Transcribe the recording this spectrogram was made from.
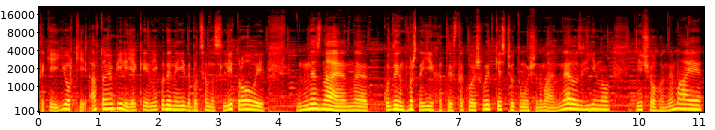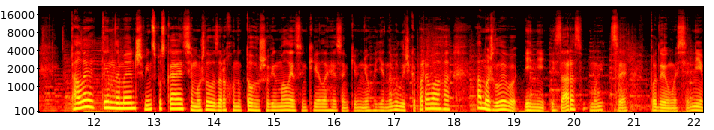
такий юркий автомобіль, який нікуди не їде, бо це в нас літровий. Не знаю, на куди можна їхати з такою швидкістю, тому що немає не розгіну, нічого немає. Але тим не менш він спускається, можливо, за рахунок того, що він малесенький і легесенький, в нього є невеличка перевага, а можливо і ні. І зараз ми це подивимося. Ні,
